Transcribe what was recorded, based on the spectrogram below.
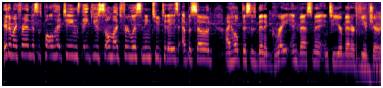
Hey there, my friend. This is Paul Hutchings. Thank you so much for listening to today's episode. I hope this has been a great investment into your better future.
